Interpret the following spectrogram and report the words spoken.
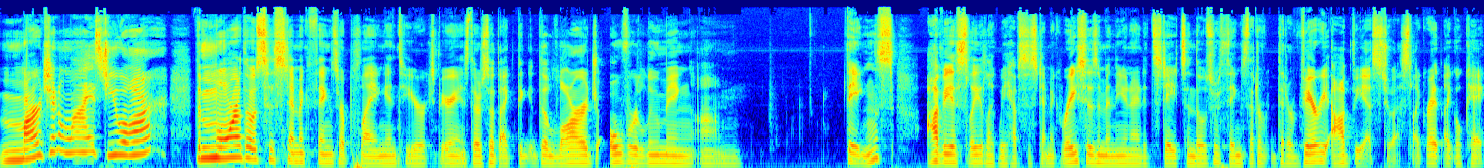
marginalized you are the more those systemic things are playing into your experience. There's like the, the large overlooming um, things. Obviously like we have systemic racism in the United States and those are things that are that are very obvious to us like right like okay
